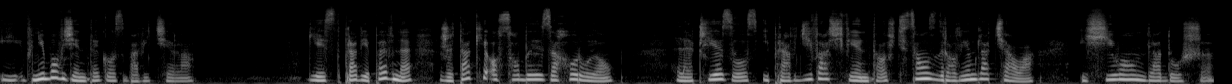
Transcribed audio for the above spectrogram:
i w niebo wziętego Zbawiciela. Jest prawie pewne, że takie osoby zachorują, lecz Jezus i prawdziwa świętość są zdrowiem dla ciała i siłą dla duszy.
